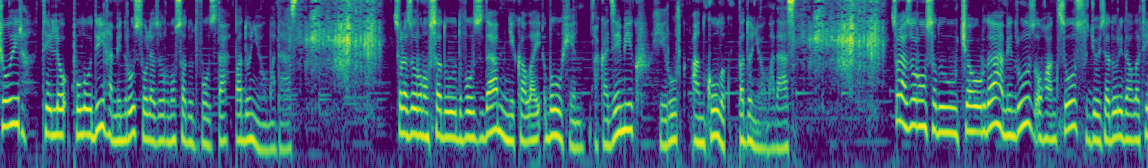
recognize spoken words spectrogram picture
шоир тело пулодӣ ҳамин рӯз соли 1912 ба дунё омадааст. Соли 1912 николай блухин академик хирург онколог ба дунё омадааст. Соли 1914 ҳамин рӯз оҳангсоз ҷоизадори давлатӣ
